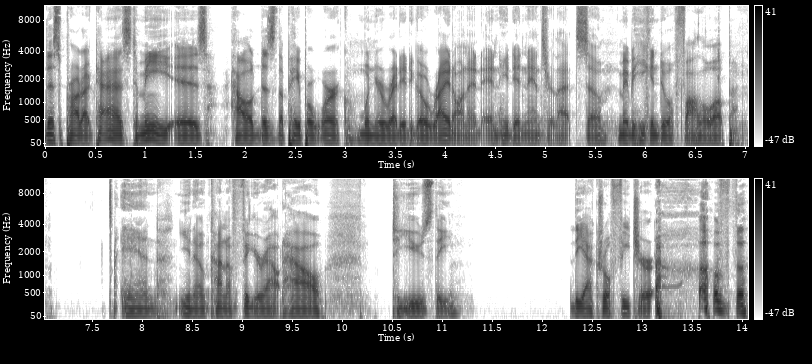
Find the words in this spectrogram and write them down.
this product has to me is how does the paper work when you're ready to go write on it? And he didn't answer that. So maybe he can do a follow-up and you know kind of figure out how to use the the actual feature of the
